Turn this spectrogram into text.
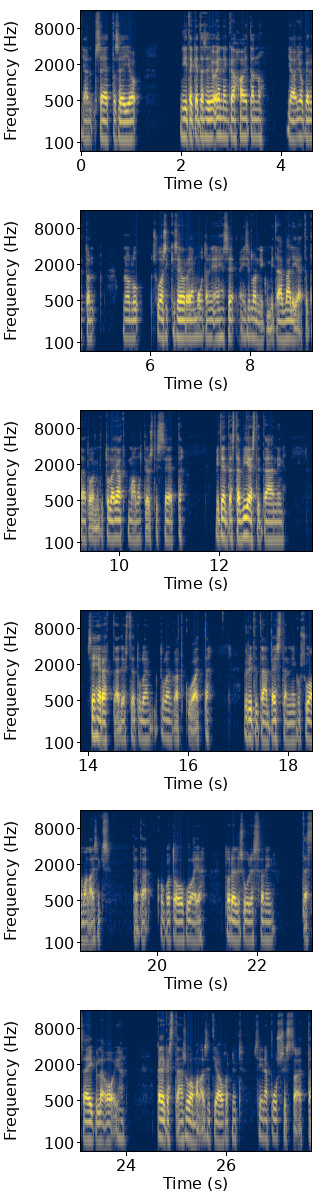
ja se, että se ei ole niitä, ketä se ei ole ennenkään haitannut ja jokerit on, on ollut suosikkiseura ja muuta, niin eihän se, ei silloin niin mitään väliä, että tämä toiminta tulee jatkumaan, mutta tietysti se, että miten tästä viestitään, niin se herättää tietysti ja tulen, tulen katkua, että yritetään pestä niin kuin suomalaiseksi tätä koko touhua ja todellisuudessa niin tässä ei kyllä ole ihan pelkästään suomalaiset jauhot nyt siinä pussissa, että,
